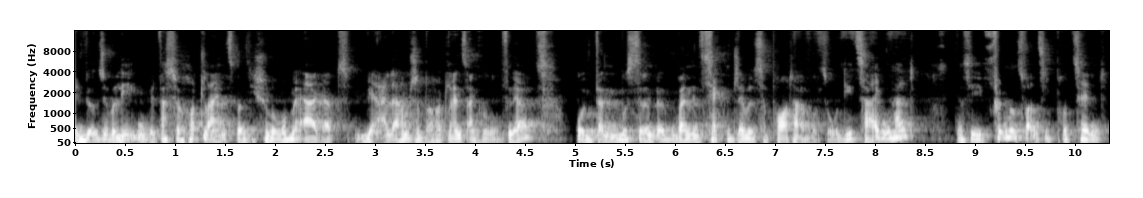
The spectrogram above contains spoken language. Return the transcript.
wenn wir uns überlegen, mit was für Hotlines man sich schon rumärgert, wir alle haben schon bei Hotlines angerufen, ja, und dann musst du dann irgendwann einen Second-Level-Support haben und so. Und die zeigen halt, dass sie 25 Prozent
